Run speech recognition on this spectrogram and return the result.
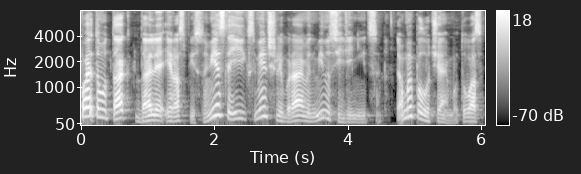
Поэтому так далее и расписываем. Если x меньше либо равен минус единице, то мы получаем, вот у вас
